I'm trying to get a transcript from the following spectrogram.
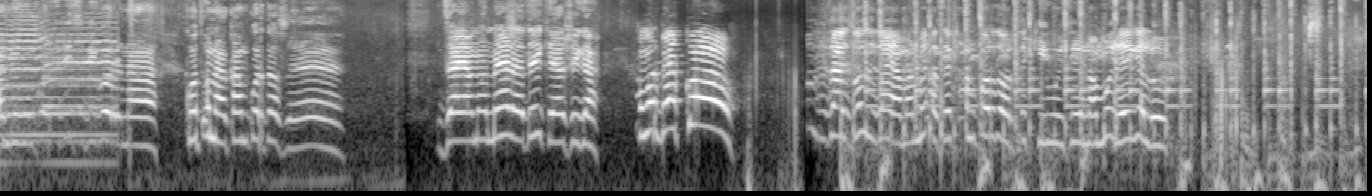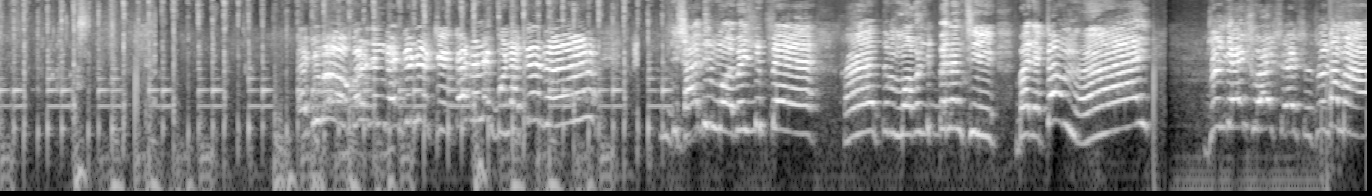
আমি করে না? কত না কাম করতেছে। যাই, আমার মেয়েরা দেখে আসি গা। আমার ব্যাগ কো। যাই যাই, আমার মেয়েরা কাম করে ধরতে কি হয়েছে না মরে গেল। মোবাইল বাইরে কাম নাই। জলদি আইসো আইসো আইসো, জলদি। আমার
